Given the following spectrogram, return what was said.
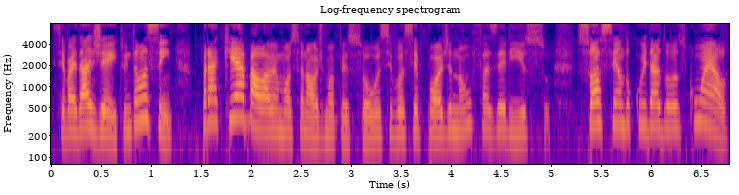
Você vai dar jeito. Então, assim, para que abalar o emocional de uma pessoa se você pode não fazer isso? Só sendo cuidadoso com ela.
